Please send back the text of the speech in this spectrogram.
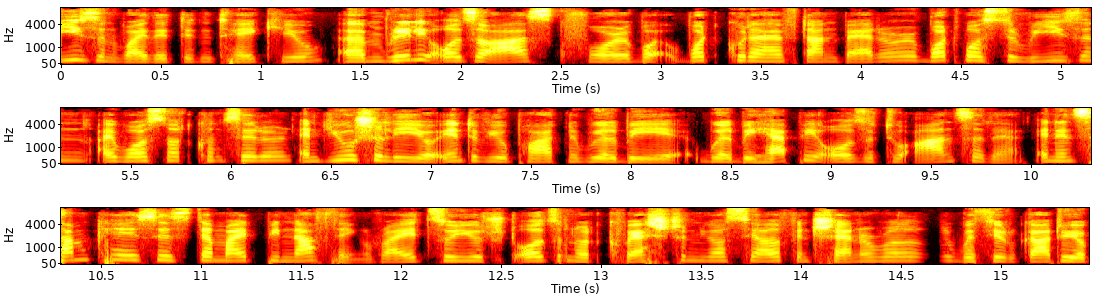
reason why they didn't take you. Um, really also ask for what, what could I have done better? What was the reason I was not considered? And usually your interview partner will be will be happy also to answer that. And in some cases there might be nothing, right? So you should also not question yourself in general with regard to your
